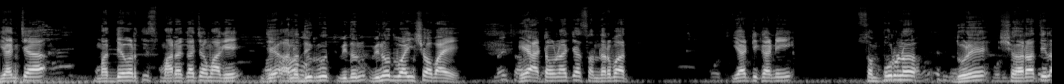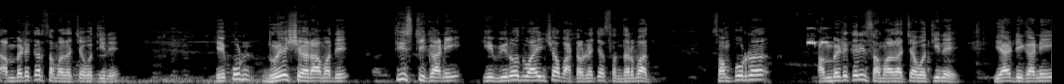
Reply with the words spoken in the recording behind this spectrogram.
यांच्या मध्यवर्ती स्मारकाच्या मागे जे अनधिकृत विदो विनोद वाईन शॉप आहे हे हटवण्याच्या संदर्भात या ठिकाणी संपूर्ण धुळे शहरातील आंबेडकर समाजाच्या वतीने एकूण धुळे शहरामध्ये तीस ठिकाणी ही विनोद वाईन शॉप संदर्भात संपूर्ण आंबेडकरी समाजाच्या वतीने या ठिकाणी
